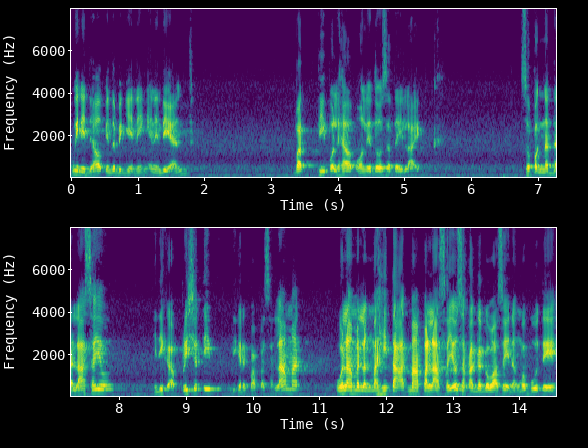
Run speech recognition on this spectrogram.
We need help in the beginning and in the end. But people help only those that they like. So pag nadala sa'yo, hindi ka appreciative, hindi ka nagpapasalamat, wala man lang mahita at mapala sa'yo sa kagagawa sa'yo ng mabuti,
